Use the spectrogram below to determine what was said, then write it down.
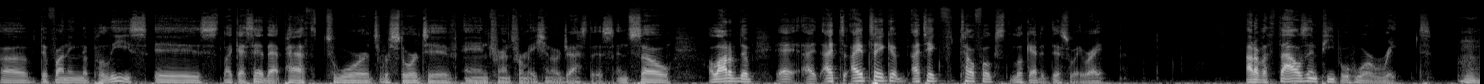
of defunding the police is, like I said, that path towards restorative and transformational justice. And so, a lot of the, I, I, I take I take tell folks look at it this way, right? Out of a thousand people who are raped, mm-hmm.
